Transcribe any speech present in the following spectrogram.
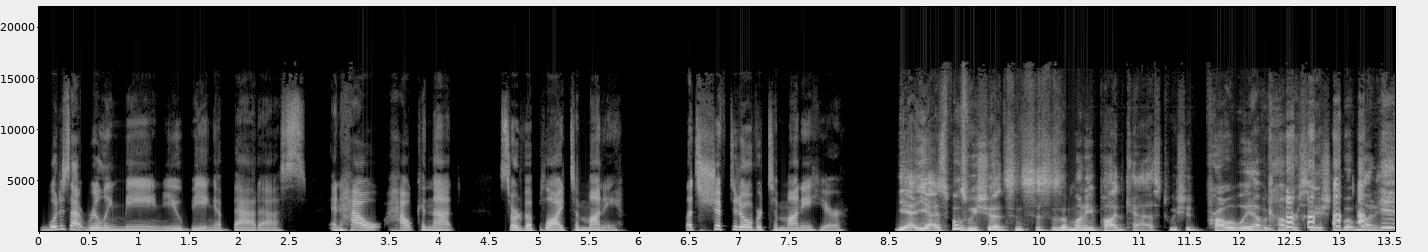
What does that really mean, you being a badass? And how how can that sort of apply to money? Let's shift it over to money here. Yeah, yeah, I suppose we should. Since this is a money podcast, we should probably have a conversation about money.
